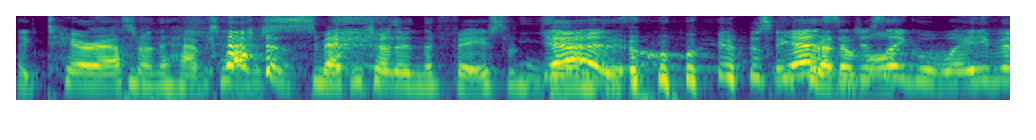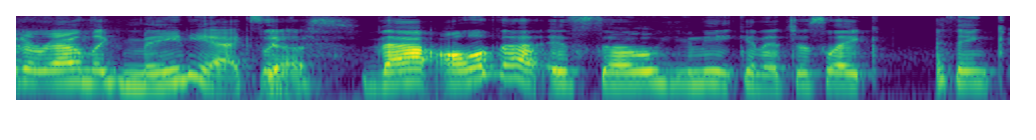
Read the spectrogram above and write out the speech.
like tear ass around the habitat, and just smack each other in the face with Yes. bamboo. it was yes incredible. and just like wave it around like maniacs like yes. that all of that is so unique and it's just like i think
